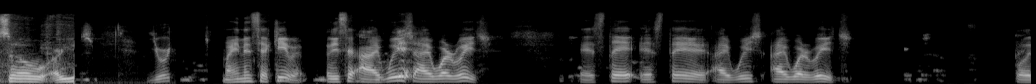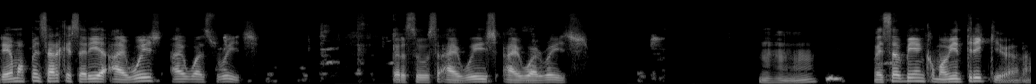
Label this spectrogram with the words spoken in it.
So are you? Your Imagínense aquí, dice I wish I were rich. Este, este, I wish I were rich. Podríamos pensar que sería I wish I was rich. Versus I wish I were rich. Ujú. Eso es bien, como bien tricky, ¿verdad?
